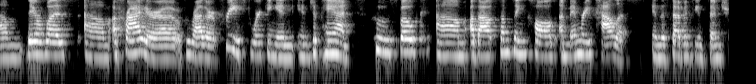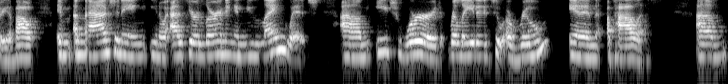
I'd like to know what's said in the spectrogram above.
Um, there was um, a friar, uh, rather a priest working in, in Japan who spoke um, about something called a memory palace in the 17th century, about Im imagining, you know, as you're learning a new language, um, each word related to a room in a palace. Um,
